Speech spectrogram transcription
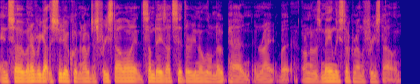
And so whenever we got the studio equipment, I would just freestyle on it. And some days I'd sit there, you know, a little notepad and, and write. But I don't know, it was mainly stuck around the freestyling.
